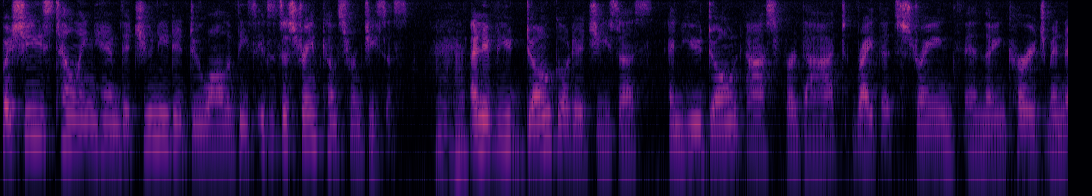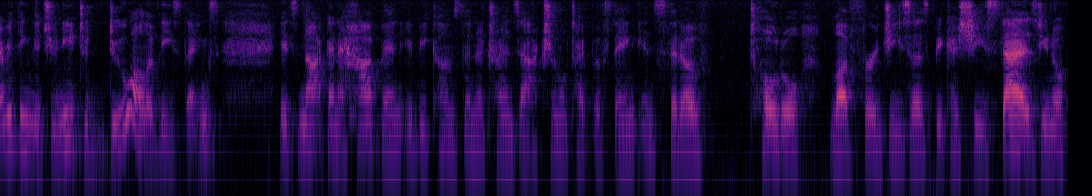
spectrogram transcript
But she's telling him that you need to do all of these. It's the strength comes from Jesus. Mm-hmm. And if you don't go to Jesus and you don't ask for that, right, that strength and the encouragement and everything that you need to do all of these things, it's not going to happen. It becomes then a transactional type of thing instead of total love for Jesus because she says, you know,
